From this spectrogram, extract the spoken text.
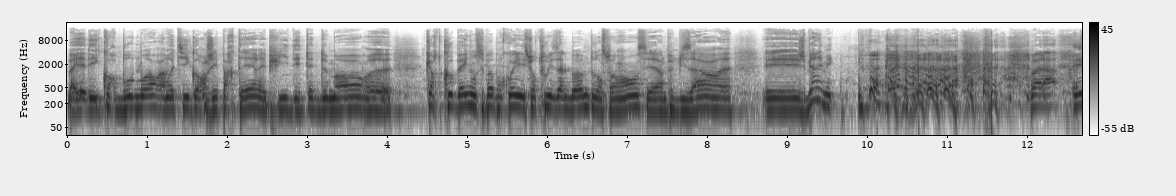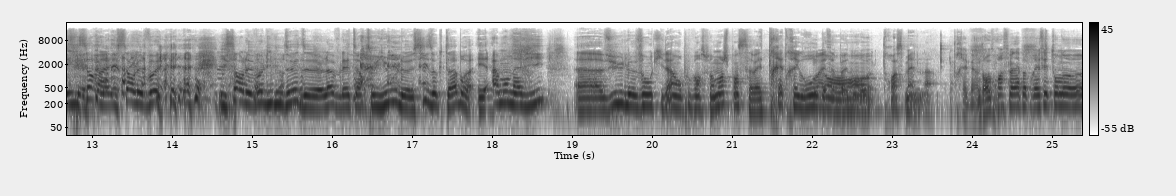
bah, il y a des corbeaux morts à moitié égorgés par terre et puis des têtes de mort euh, Kurt Cobain on sait pas pourquoi il est sur tous les albums tout en ce moment c'est un peu bizarre euh, et j'ai bien aimé voilà et il sort euh, il sort le vol- il sort le volume 2 de Love Letter to You le 6 octobre et à mon avis euh, vu le vent qu'il a en poupe en ce moment je pense que ça va être très très gros Ouais, dans gros. trois semaines là Très bien. Dans trois semaines à peu près, c'est ton. euh,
